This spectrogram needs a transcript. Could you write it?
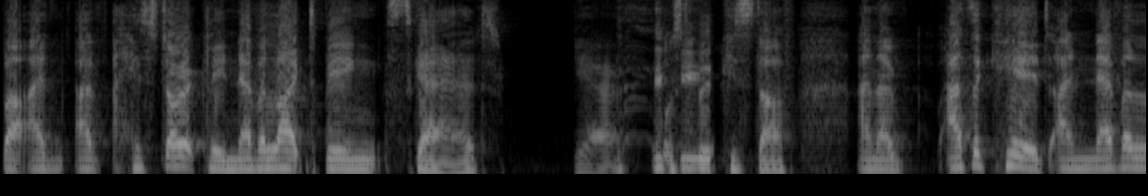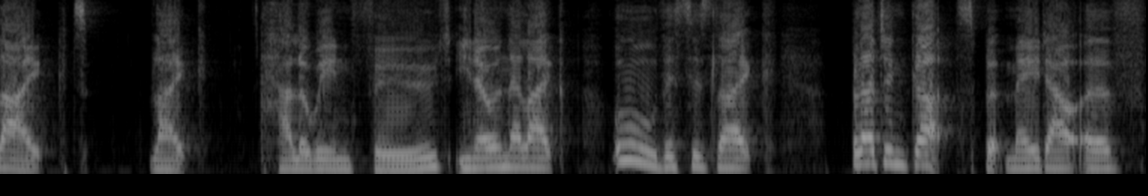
but I, I've historically never liked being scared yeah. or spooky stuff. And I, as a kid, I never liked like Halloween food. You know, and they're like, "Oh, this is like blood and guts, but made out of."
